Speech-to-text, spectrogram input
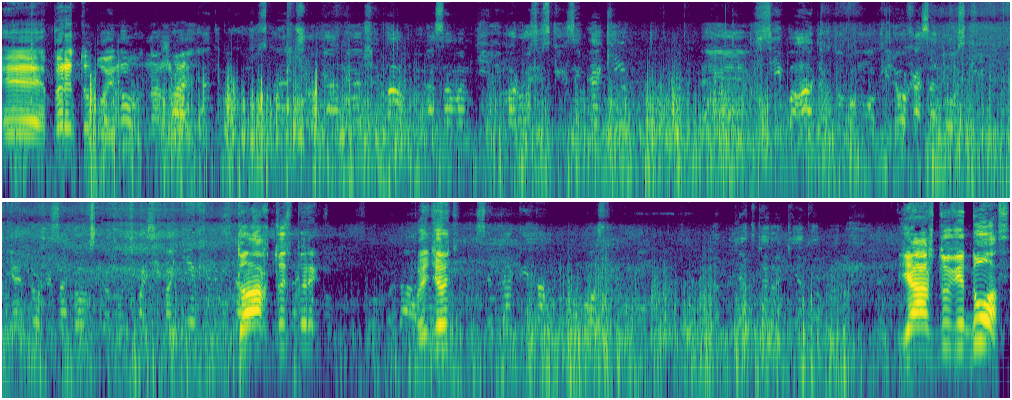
е, перед тобою. Ну, на жаль, Я тобі хочу сказати, що я не ожидав, ну, на самом деле морозівських земляків е, всі багато хто помог. І Льоха Садовський, від Льохи Садовському спасибо Кемпелю. Да, хтось пере- Да, Пойдет? Земляки там просто помогли. Я жду відос.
